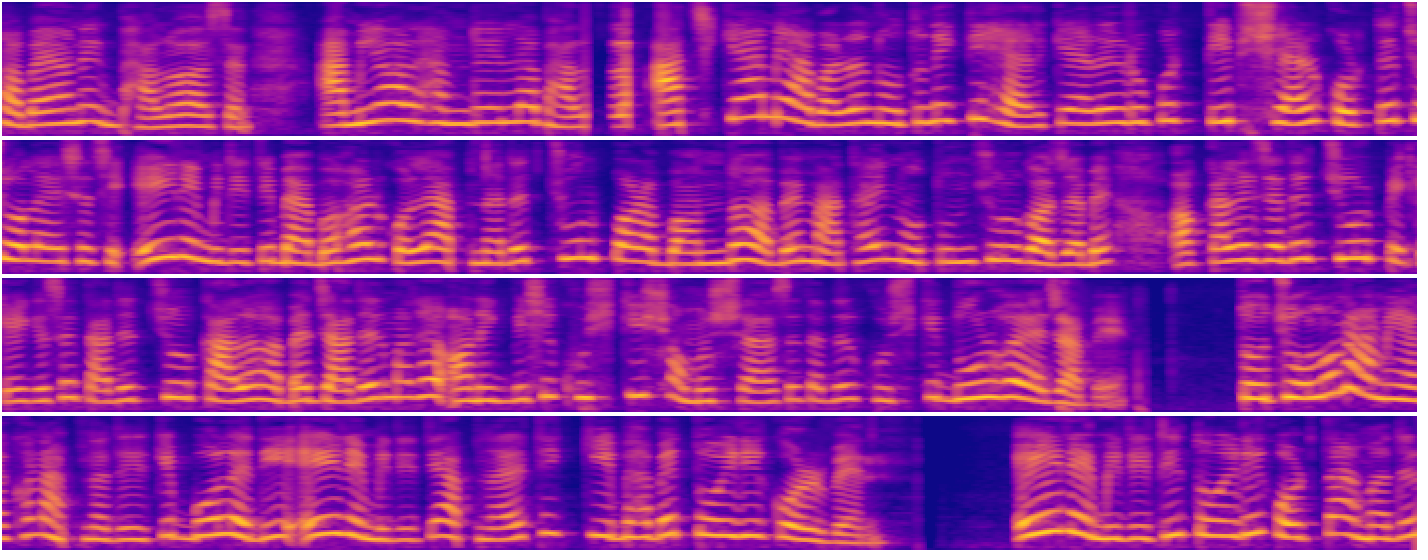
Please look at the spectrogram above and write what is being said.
সবাই অনেক ভালো আছেন। আমিও আলহামদুলিল্লাহ ভালো আজকে আমি আবারও নতুন একটি হেয়ার কেয়ারের উপর টিপস শেয়ার করতে চলে এসেছি। এই রেমেডিটি ব্যবহার করলে আপনাদের চুল পড়া বন্ধ হবে, মাথায় নতুন চুল গজাবে, অকালে যাদের চুল পেকে গেছে তাদের চুল কালো হবে, যাদের মাথায় অনেক বেশি খুশকির সমস্যা আছে তাদের খুশকি দূর হয়ে যাবে। তো চলুন আমি এখন আপনাদেরকে বলে দিই এই রেমেডিটি আপনারা ঠিক কীভাবে তৈরি করবেন। এই রেমিডিটি তৈরি করতে আমাদের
